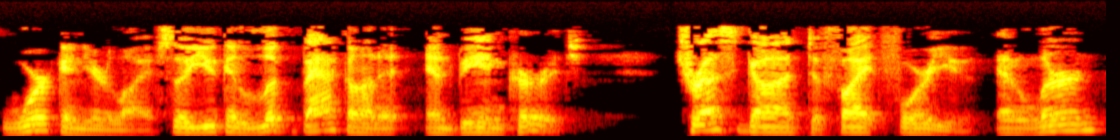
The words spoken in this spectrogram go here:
work in your life so you can look back on it and be encouraged. Trust God to fight for you and learn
